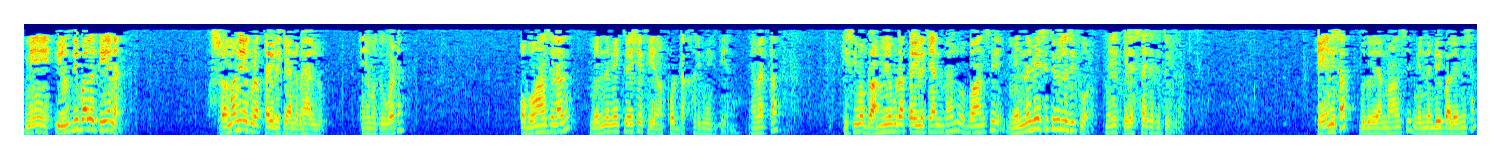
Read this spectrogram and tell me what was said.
මේ 이르දි බල තියෙන ශ්‍රමණයෙකුට ඇවිල්ලා කියන්න බෑලු. එහෙම කිව්වට ඔබ වහන්සේ ළඟ මෙන්න මේ ක්ලේශය තියෙනවා. පොඩ්ඩක් හරි මේක තියෙනවා. එහෙම නැත්තම් කිසිම බ්‍රහ්මියෙකුටත් ඇවිල්ලා කියන්න බෑලු ඔබ වහන්සේ මෙන්න මේ සිතුවිල්ල සිතුවා. මේක කෙලෙස් සහිත සිතුවිල්ල. ඒ නිසා බුදුරජාන් වහන්සේ මෙන්න මේ බලය නිසා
